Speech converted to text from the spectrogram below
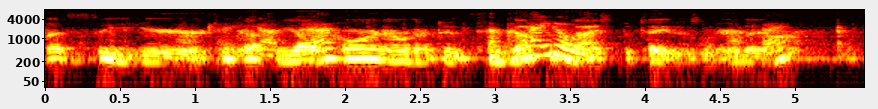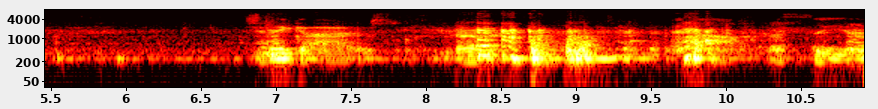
let's see here. Okay, Two cups of yellow that. corn, now we're gonna do two Some cups potatoes. of diced potatoes, and there they are. Snake eyes. Right. Now, uh, let's see, the Okay,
